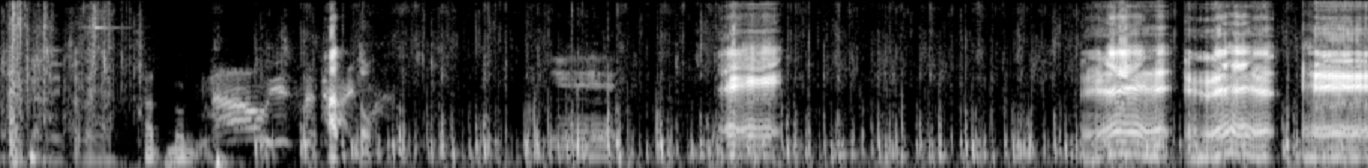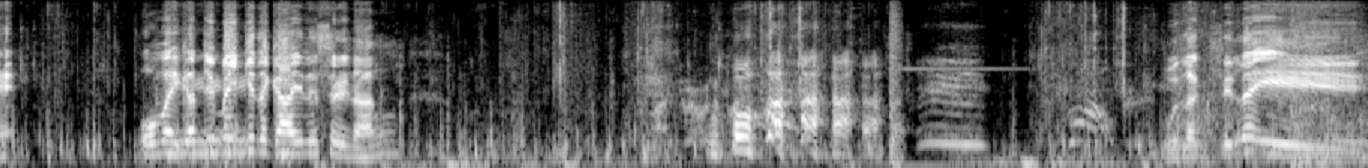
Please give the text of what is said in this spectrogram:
Wait, ganito na lang. Hotdog. Now is the Hotdog. Yeah. Eh. Eh, eh, eh. Oh my god, yun ba yung ginagaya ni Sir Nang? Bulag sila eh.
